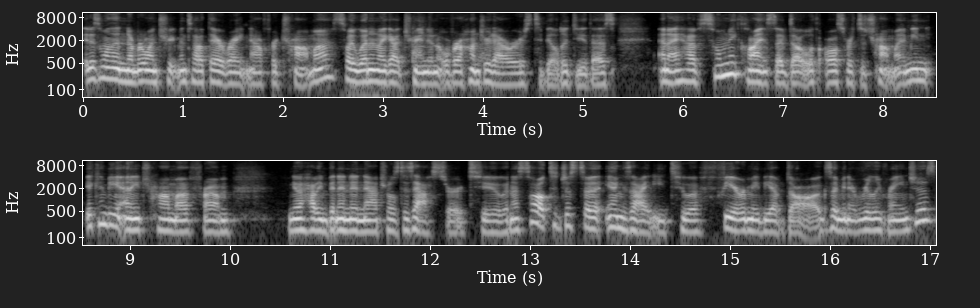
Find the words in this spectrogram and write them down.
It is one of the number one treatments out there right now for trauma. So I went and I got trained in over 100 hours to be able to do this. And I have so many clients that I've dealt with all sorts of trauma. I mean, it can be any trauma from you know, having been in a natural disaster to an assault to just anxiety to a fear maybe of dogs. I mean, it really ranges.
